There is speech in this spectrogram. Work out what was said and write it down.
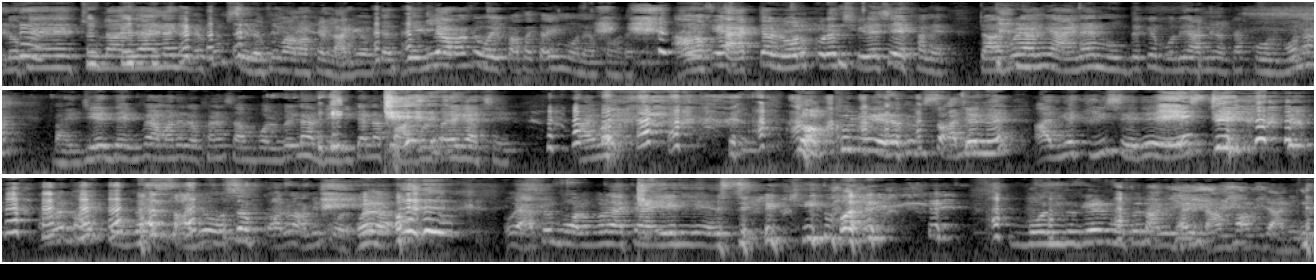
লোকে চুল না যেরকম সেরকম আমাকে লাগে। ওটা দেখলে আমাকে ওই কথাটাই মনে পড়ে। আমাকে একটা রোল করে ছিঁড়েছে এখানে। তারপরে আমি আয়নায় মুখ দেখে বলি আমি ওটা করব না। ভাই যে দেখবে আমাদের ওখানে সব বলবে না বেবিকা না পাগল হয়ে গেছে। এরকম সাজে আজকে কি সেজে এসছে? ভাই তোমরা সাজো ওসব করো আমি করব ও এত বড় বড় একটা এ নিয়ে এসছে কি বলে? বন্দুকের মতন আমি ভাই নাম ভাব জানি না।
